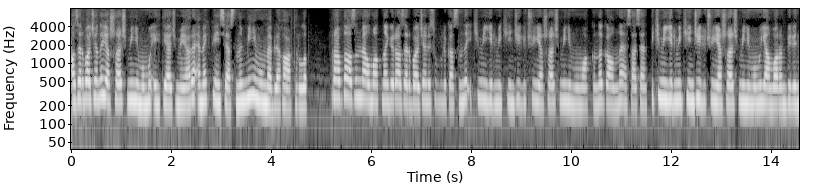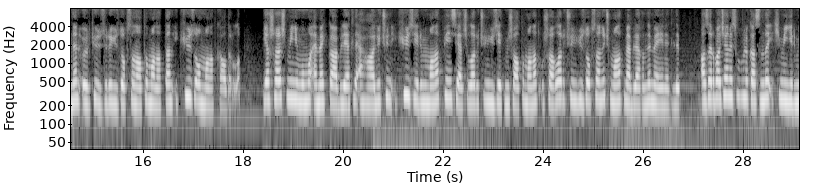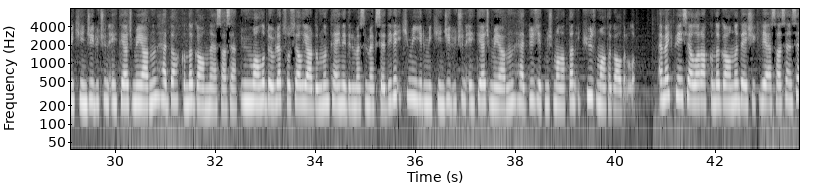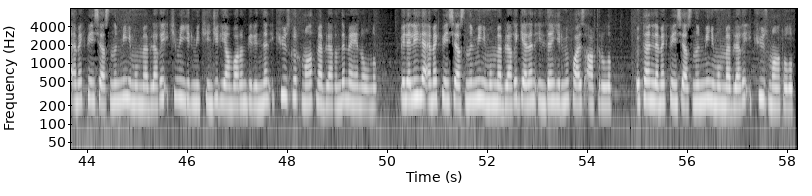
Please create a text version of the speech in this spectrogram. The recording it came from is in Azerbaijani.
Azərbaycanda yaşayış minimumu ehtiyac meyarı əmək pensiyasının minimum məbləği artırılıb. Pravda azın məlumatına görə Azərbaycan Respublikasında 2022-ci il üçün yaşayış minimumu haqqında qanuna əsasən 2022-ci il üçün yaşayış minimumu yanvarın 1-dən ölkə üzrə 196 manatdan 210 manat qaldırılıb. Yaşayış minimumu əmək qabiliyyətli əhali üçün 220 manat, pensiyaçılar üçün 176 manat, uşaqlar üçün 193 manat məbləğində müəyyən edilib. Azərbaycan Respublikasında 2022-ci il üçün ehtiyac meyarının həddi haqqında qanuna əsasən ünvanlı dövlət sosial yardımının təyin edilməsi məqsədi ilə 2022-ci il üçün ehtiyac meyarının həddi 170 manatdan 200 manata qaldırılıb. Əmək pensiyaları haqqında qanuna dəyişikliyə əsasən isə əmək pensiyasının minimum məbləği 2022-ci il yanvarın 1-dən 240 manat məbləğində müəyyən olunub. Beləliklə, əmək pensiyasının minimum məbləği gələn ildən 20% artırılıb. Ötən il əmək pensiyasının minimum məbləği 200 manat olub.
